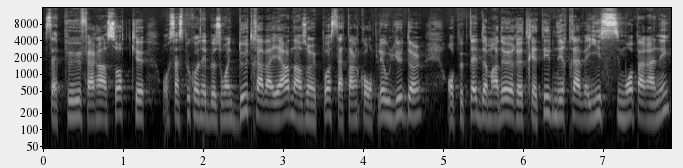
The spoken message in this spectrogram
Ça peut faire en sorte que, oh, ça se peut qu'on ait besoin de deux travailleurs dans un poste à temps complet au lieu d'un. On peut peut-être demander à un retraité de venir travailler six mois par année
